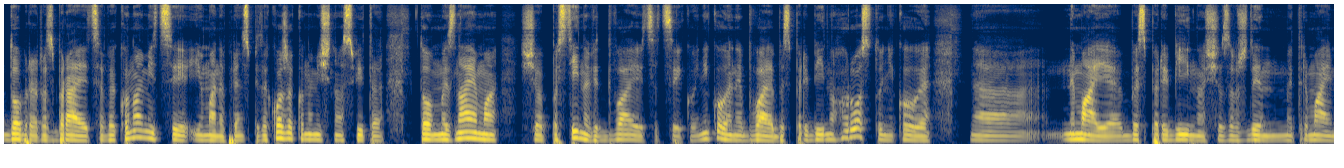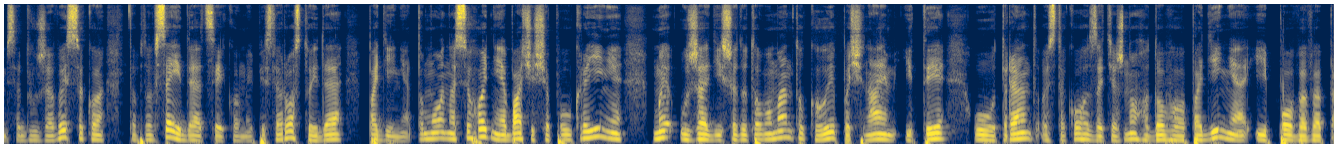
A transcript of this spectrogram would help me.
добре розбирається в економіці, і в мене, в принципі, також економічна освіта. То ми знаємо, що постійно відбуваються цикли. Ніколи не буває безперебійного росту, ніколи е, немає безперебійно, що завжди ми тримаємося дуже високо. Тобто, все йде циклами. Після росту йде падіння. Тому на сьогодні я бачу, що по Україні ми вже дійшли до того моменту, коли починаємо йти у тренд ось такого затяжного довгого падіння, і по ВВП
